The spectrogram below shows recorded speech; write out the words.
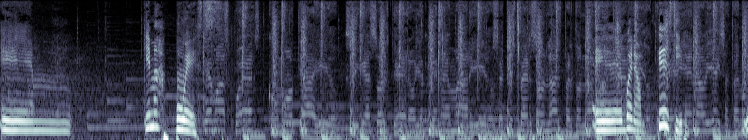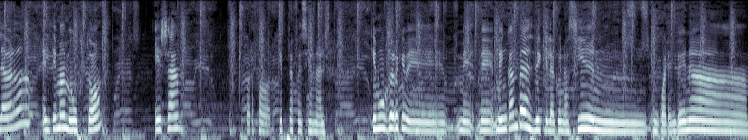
¿Qué más pues? ¿Qué más pues? Eh, bueno, ¿qué decir? La verdad, el tema me gustó. Ella, por favor, qué profesional. Qué mujer que me, me, encanta desde que la conocí en, cuarentena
